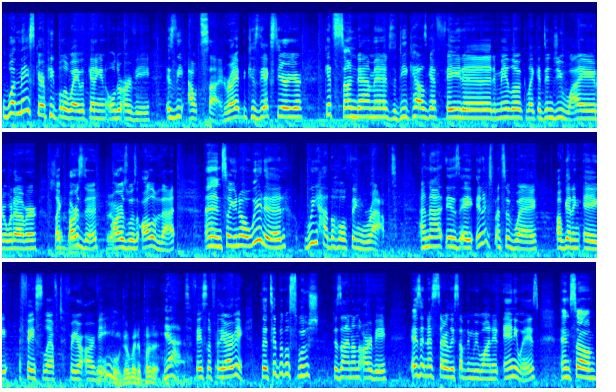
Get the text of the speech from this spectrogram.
what may scare people away with getting an older RV is the outside, right? Because the exterior gets sun damage, the decals get faded, it may look like a dingy white or whatever, like ours did. Yeah. Ours was all of that. And so you know what we did? We had the whole thing wrapped. And that is a inexpensive way of getting a facelift for your RV. Ooh, good way to put it. Yeah, it's a facelift for the RV. The typical swoosh design on the RV isn't necessarily something we wanted anyways. And so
